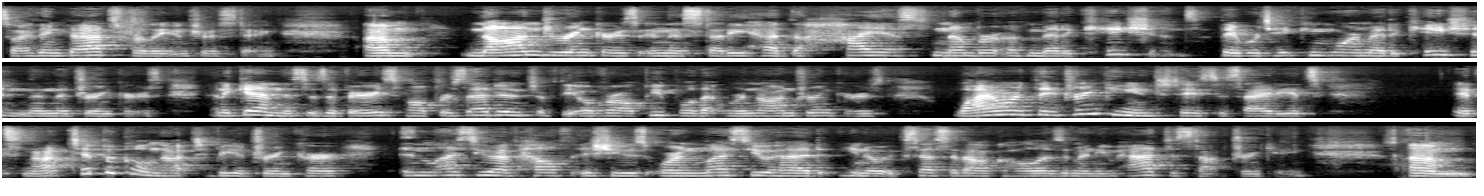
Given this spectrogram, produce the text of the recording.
So I think that's really interesting. Um, non drinkers in this study had the highest number of medications. They were taking more medication than the drinkers. And again, this is a very small percentage of the overall people that were non drinkers. Why weren't they drinking in today's society? It's it's not typical not to be a drinker unless you have health issues or unless you had you know excessive alcoholism and you had to stop drinking um,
